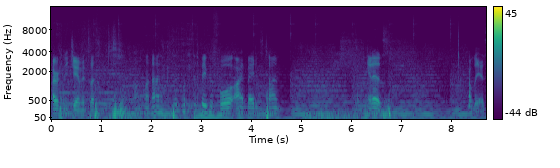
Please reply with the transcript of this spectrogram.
I reckon the Germans listened. Oh, no, cause it wouldn't this be before Iron Maiden's time? It is. Probably is.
